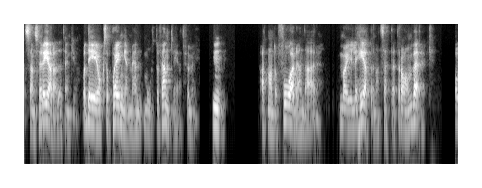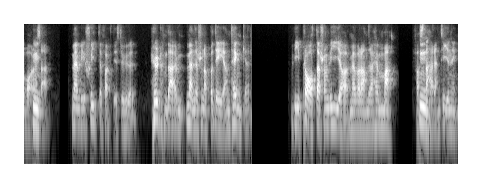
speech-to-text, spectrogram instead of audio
censurerade. tänker jag. Och det är också poängen med en motoffentlighet för mig. Mm. Att man då får den där möjligheten att sätta ett ramverk och vara mm. så här. Men vi skiter faktiskt i hur, hur de där människorna på DN tänker. Vi pratar som vi gör med varandra hemma, fast mm. det här är en tidning.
